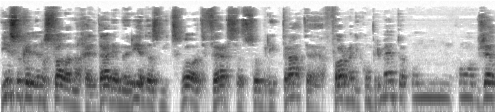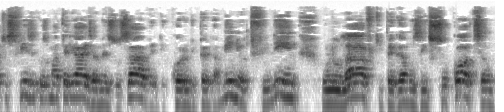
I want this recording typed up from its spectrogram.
Isso que ele nos fala, na realidade, a maioria das mitzvot versa sobre, trata a forma de cumprimento com, com objetos físicos materiais, a mezuzá, de couro de pergaminho, o tefilin, o lulav, que pegamos em Sukkot, são,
